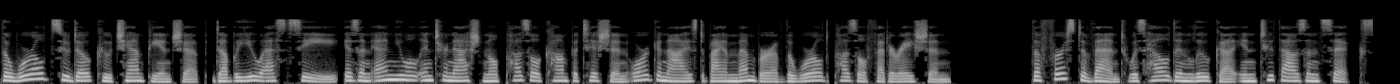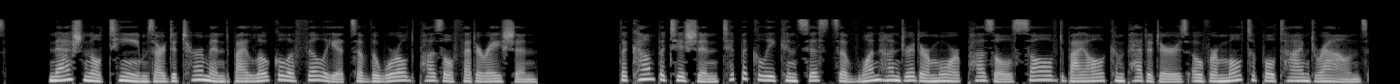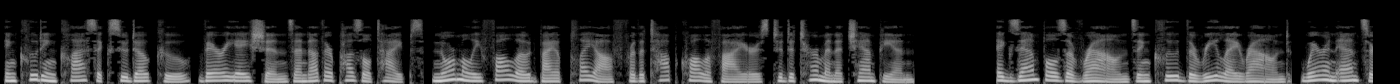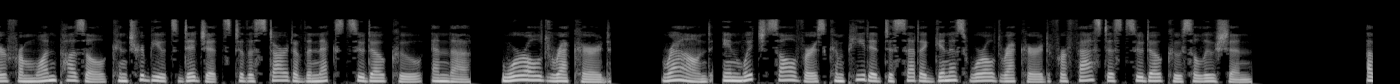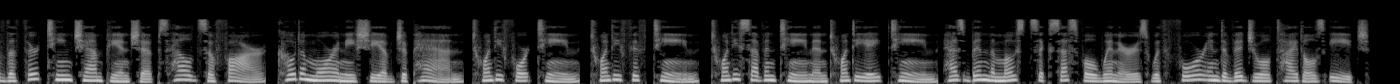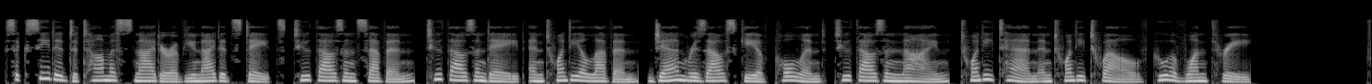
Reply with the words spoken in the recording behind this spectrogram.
The World Sudoku Championship WSC is an annual international puzzle competition organized by a member of the World Puzzle Federation. The first event was held in Lucca in 2006. National teams are determined by local affiliates of the World Puzzle Federation. The competition typically consists of 100 or more puzzles solved by all competitors over multiple timed rounds, including classic Sudoku, variations and other puzzle types, normally followed by a playoff for the top qualifiers to determine a champion. Examples of rounds include the relay round, where an answer from one puzzle contributes digits to the start of the next Sudoku, and the world record round, in which solvers competed to set a Guinness World Record for fastest Sudoku solution. Of the 13 championships held so far, Kota Morinishi of Japan 2014, 2015, 2017 and 2018 has been the most successful winners with four individual titles each, succeeded to Thomas Snyder of United States 2007, 2008 and 2011, Jan Mrozowski of Poland 2009, 2010 and 2012 who have won three.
